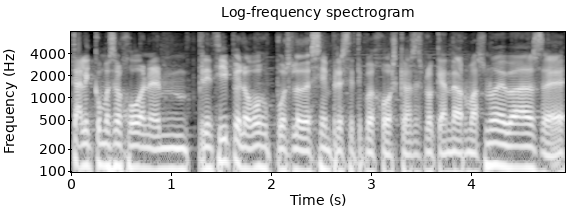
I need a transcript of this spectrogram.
tal y como es el juego en el principio, luego pues lo de siempre, este tipo de juegos que vas desbloqueando armas nuevas, eh,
